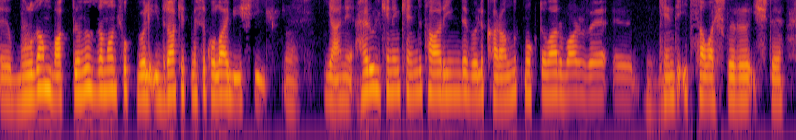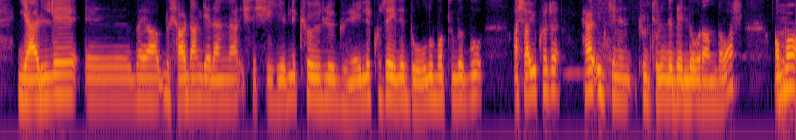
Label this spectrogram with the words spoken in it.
E, buradan baktığınız zaman çok böyle idrak etmesi kolay bir iş değil. Evet. Yani her ülkenin kendi tarihinde böyle karanlık noktalar var ve e, hı hı. kendi iç savaşları işte yerli e, veya dışarıdan gelenler işte şehirli, köylü, güneyli, kuzeyli, doğulu, batılı bu aşağı yukarı her ülkenin kültüründe belli oranda var. Ama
